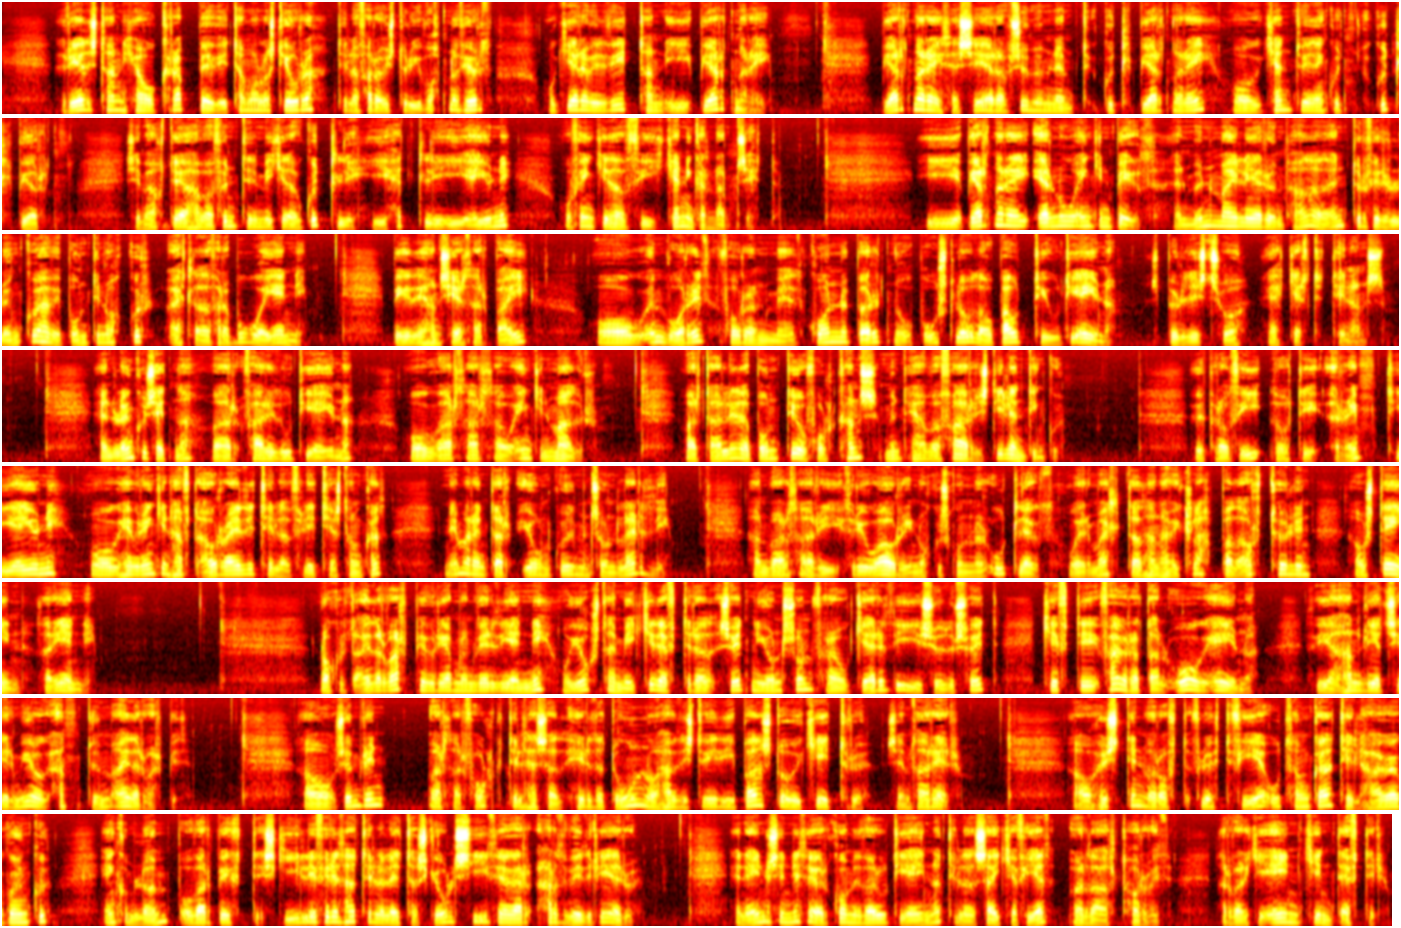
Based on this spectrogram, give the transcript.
réðist hann hjá krabbe vitamálastjóra til að fara austur í Vopnafjörð og gera við vitan í Bjarnarei. Bjarnarei þessi er af sumum nefnd Gullbjarnarei og kend við einhvern Gullbjörn sem átti að hafa fundið mikið af gulli í helli í eigunni og fengið af því kenningarnarn sitt. Í Bjarnarei er nú engin byggð en munnmæli er um það að endur fyrir löngu hafi bóndin okkur ætlað að fara að búa í einni. Byggði hann sér þar bæ og um vorið fór hann með konu, börn og búslóð á báti út í eiguna. Spurðist svo ekkert til hans. En löngu setna var farið út í eiguna og var þar þá engin maður. Var talið að bóndi og fólk hans myndi hafa farist í lendingu. Upp frá því þótti reymt í eigunni og hefur enginn haft áræði til að flytjast ángað nema reyndar Jón Guðmundsson lærði. Hann var þar í þrjú ári í nokkus konar útlegð og er mælt að hann hafi klappað ártölin á stein þar í enni. Nokkurt æðarvarp hefur jafnan verið í enni og jógst það mikið eftir að Sveitni Jónsson frá Gerði í Suðursveit kifti Fagradal og eiguna því að hann let sér mjög andum æðarvarpið. Á sömrin var þar fólk til þess að hyrða dún og hafðist við í baðstofu kitru sem þar er. Á höstin var oft flutt fíja útþangað til hagagöngu, engum lömp og var byggt skíli fyrir það til að leita skjóls í þegar harðveðri eru. En einu sinni þegar komið var út í eina til að sækja fíð var það allt horfið. Þar var ekki ein kind eftir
